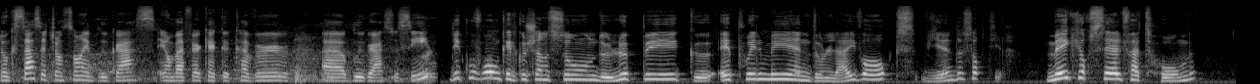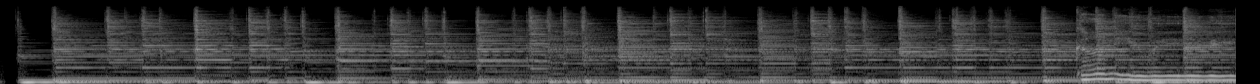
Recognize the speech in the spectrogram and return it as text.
Donc ça, cette chanson est bluegrass et on va faire quelques covers euh, bluegrass aussi. Découvrons quelques chansons de l'EP que April May and the Live Oaks vient de sortir. Make Yourself at Home, Come weary,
